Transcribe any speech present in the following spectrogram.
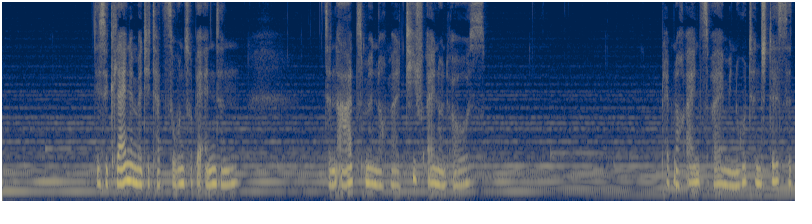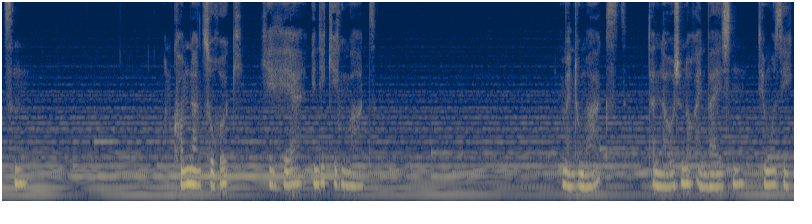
diese kleine Meditation zu beenden, dann atme nochmal tief ein und aus. Bleib noch ein, zwei Minuten still sitzen und komm dann zurück hierher in die Gegenwart. Und wenn du magst, dann lausche noch ein Weilchen der Musik.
